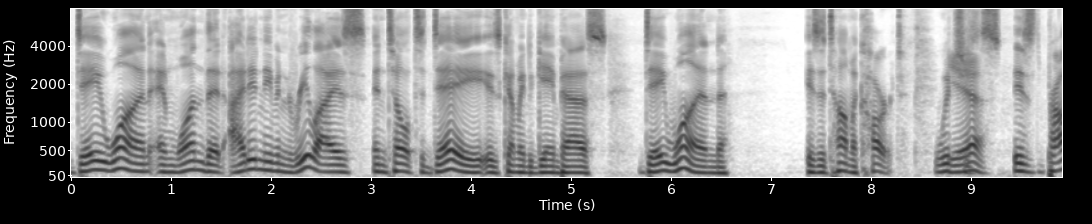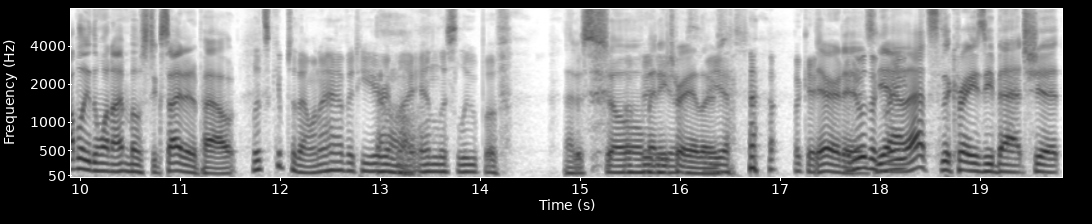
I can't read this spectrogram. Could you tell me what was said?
day one, and one that I didn't even realize until today is coming to Game Pass. Day one is Atomic Heart, which Yeah. is is probably the one I'm most excited about. Let's skip to that one. I have it here in my endless loop of, That is so many trailers. Yeah. okay. There it And is. It was a yeah, great, that's the crazy bat shit.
